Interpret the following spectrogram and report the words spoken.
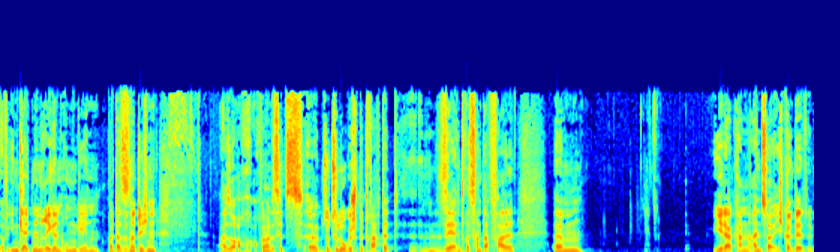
auf ihnen geltenden Regeln umgehen. Weil das ist natürlich ein, also auch, auch wenn man das jetzt äh, soziologisch betrachtet, ein sehr interessanter Fall. Ähm, jeder kann einen Server, ich könnte,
